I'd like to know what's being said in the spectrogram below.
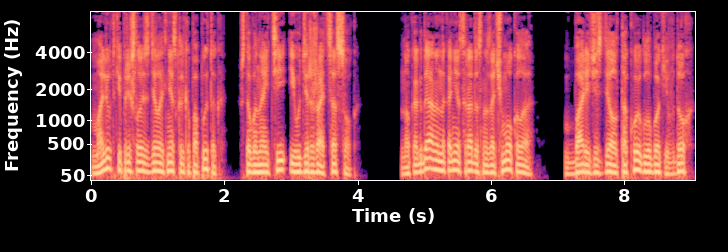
Малютке пришлось сделать несколько попыток, чтобы найти и удержать сосок. Но когда она, наконец, радостно зачмокала, Барич сделал такой глубокий вдох,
